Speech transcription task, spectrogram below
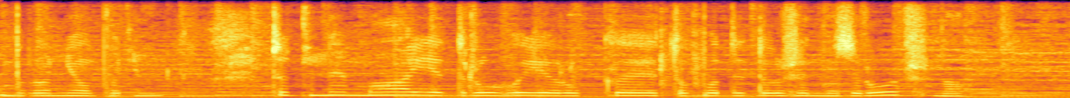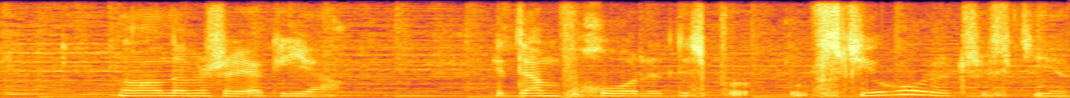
броню потім. Тут немає другої руки, то буде дуже незручно. Ну, але вже як я. Ідемо в гори, десь в ті гори чи в ті?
